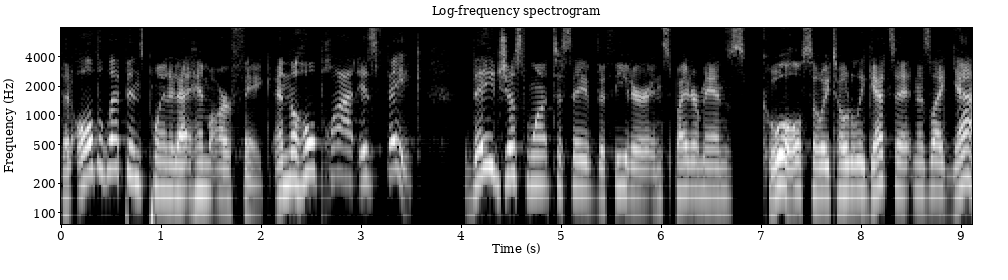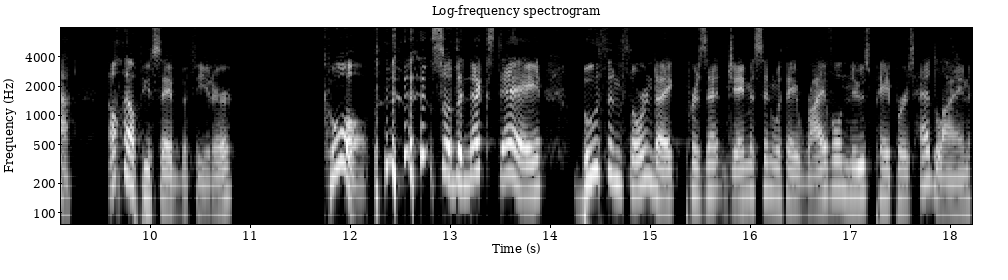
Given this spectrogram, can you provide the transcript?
that all the weapons pointed at him are fake, and the whole plot is fake. They just want to save the theater, and Spider Man's cool, so he totally gets it and is like, Yeah, I'll help you save the theater. Cool. so the next day, Booth and Thorndyke present Jameson with a rival newspaper's headline,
